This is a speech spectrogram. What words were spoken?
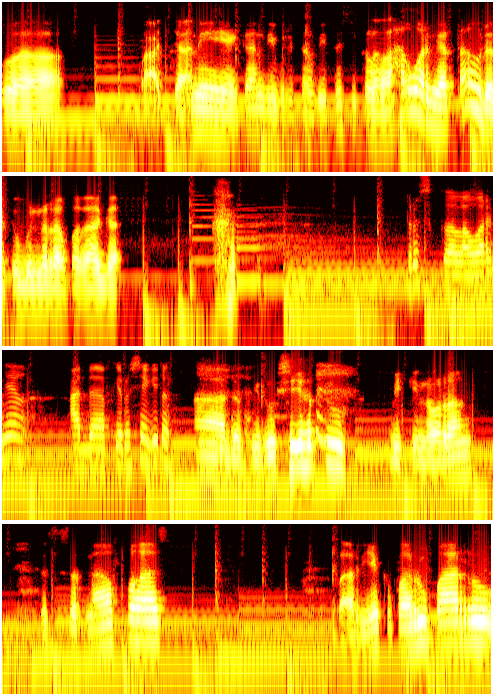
gue baca nih ya kan di berita-berita sih kelelawar. Nggak tahu dah tuh bener apa kagak terus kelawarnya ada virusnya gitu? Ah, ada virusnya tuh. Bikin orang sesak nafas. Larinya ke paru-paru.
